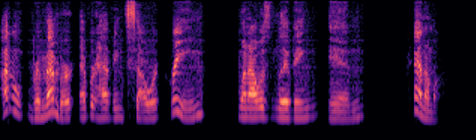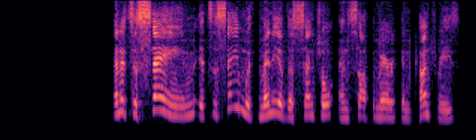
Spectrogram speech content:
I don't remember ever having sour cream when I was living in Panama. And it's the same, it's the same with many of the Central and South American countries.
